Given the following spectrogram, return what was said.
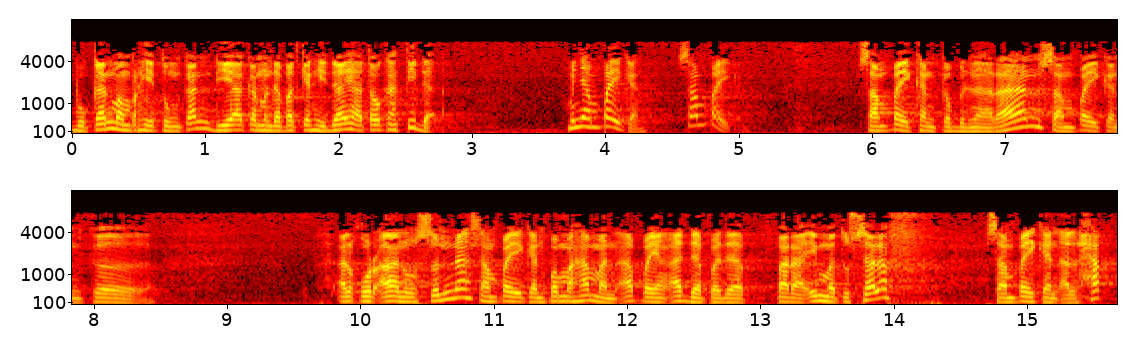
Bukan memperhitungkan dia akan mendapatkan hidayah ataukah tidak. Menyampaikan, sampaikan. Sampaikan kebenaran, sampaikan ke Al-Quran Sunnah, sampaikan pemahaman apa yang ada pada para immatus salaf, sampaikan al-haq,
